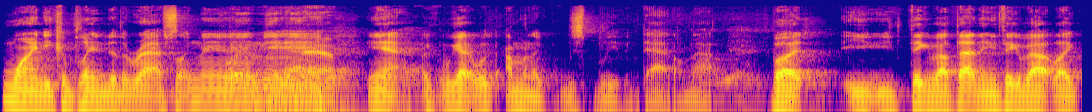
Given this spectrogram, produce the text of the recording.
whiny complaining to the refs, like man, man, yeah, yeah. Like, we got. I'm gonna just believe in dad on that. But you, you think about that, and then you think about like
